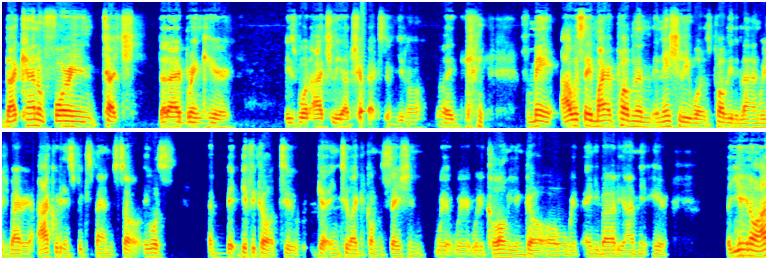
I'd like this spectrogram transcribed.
that kind of foreign touch that I bring here is what actually attracts them. You know, like for me, I would say my problem initially was probably the language barrier. I couldn't speak Spanish, so it was a bit difficult to get into like a conversation with, with, with a Colombian girl or with anybody I meet here. But you know, I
